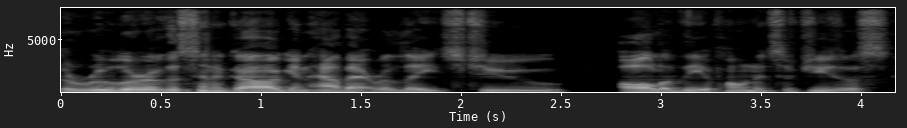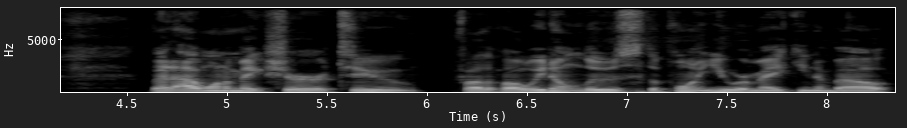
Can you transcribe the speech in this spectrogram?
the ruler of the synagogue and how that relates to all of the opponents of Jesus. But I want to make sure too, Father Paul, we don't lose the point you were making about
